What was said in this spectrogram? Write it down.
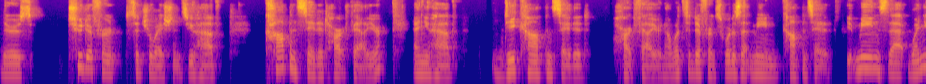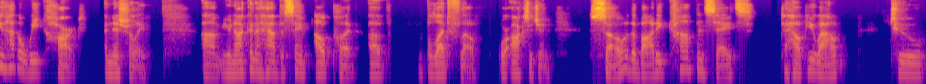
there's two different situations. You have compensated heart failure and you have decompensated heart failure. Now, what's the difference? What does that mean, compensated? It means that when you have a weak heart initially, um, you're not going to have the same output of blood flow or oxygen. So the body compensates to help you out to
